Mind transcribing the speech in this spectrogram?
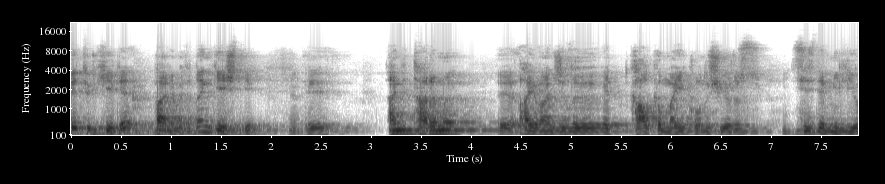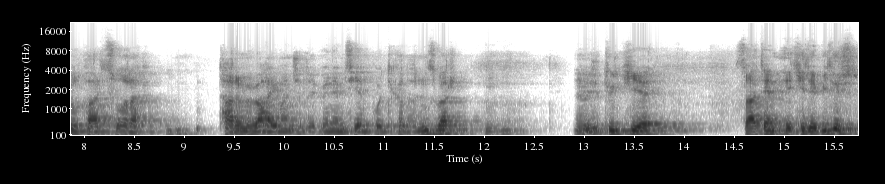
Ve Türkiye'de parlamentodan geçti. E, hani tarımı, e, hayvancılığı ve kalkınmayı konuşuyoruz. Siz de Milli Yol Partisi olarak tarımı ve hayvancılığı önemseyen politikalarınız var. E, Türkiye zaten ekilebilir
